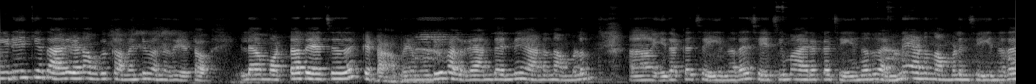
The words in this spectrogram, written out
വീഡിയോയ്ക്ക് താഴെയാണ് നമുക്ക് കമന്റ് വന്നത് കേട്ടോ. ഇല്ല മുട്ട തേച്ചത് കേട്ടോ. അപ്പോഴും മുടി വളരാൻ തന്നെയാണ് നമ്മളും ഇതൊക്കെ ചെയ്യുന്നത്. ചേച്ചിമാരൊക്കെ ചെയ്യുന്നത് തന്നെയാണ് നമ്മളും ചെയ്യുന്നത്.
